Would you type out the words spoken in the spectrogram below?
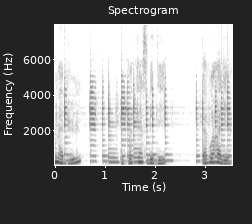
ma bulle, le podcast BD, d'avoir à lire.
